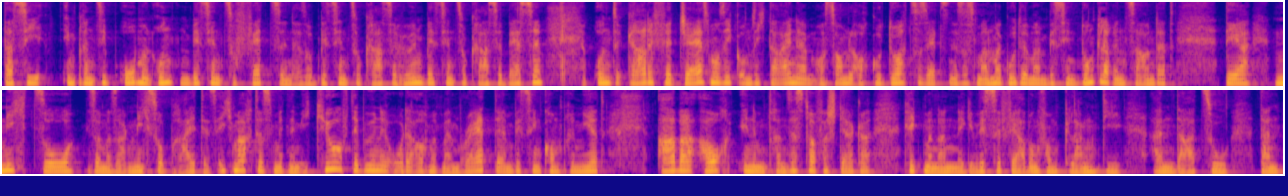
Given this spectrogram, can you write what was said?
dass sie im Prinzip oben und unten ein bisschen zu fett sind, also ein bisschen zu krasse Höhen, ein bisschen zu krasse Bässe. Und gerade für Jazzmusik, um sich da eine im Ensemble auch gut durchzusetzen, ist es manchmal gut, wenn man ein bisschen dunkleren Sound hat, der nicht so, wie soll man sagen, nicht so breit ist. Ich mache das mit einem EQ auf der Bühne oder auch mit meinem Red, der ein bisschen komprimiert, aber auch in einem Transistorverstärker kriegt man dann eine gewisse Färbung vom Klang, die einem dazu dann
